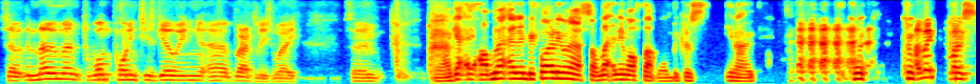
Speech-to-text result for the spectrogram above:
So, at the moment, one point is going uh, Bradley's way. So, yeah, I get. I'm letting him before anyone else. I'm letting him off that one because you know I mean, Chris,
